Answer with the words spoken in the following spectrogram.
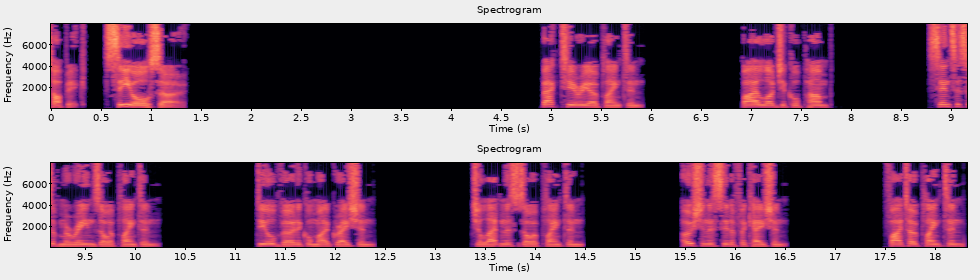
Topic See also. Bacterioplankton. Biological pump. Census of marine zooplankton. Diel vertical migration. Gelatinous zooplankton. Ocean acidification. Phytoplankton.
